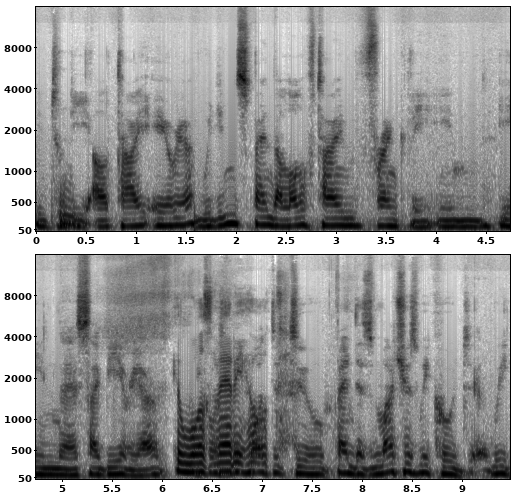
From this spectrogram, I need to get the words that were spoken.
into the Altai area. We didn't spend a lot of time, frankly, in in uh, Siberia. It was because very we hot. wanted to spend as much as we could. We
